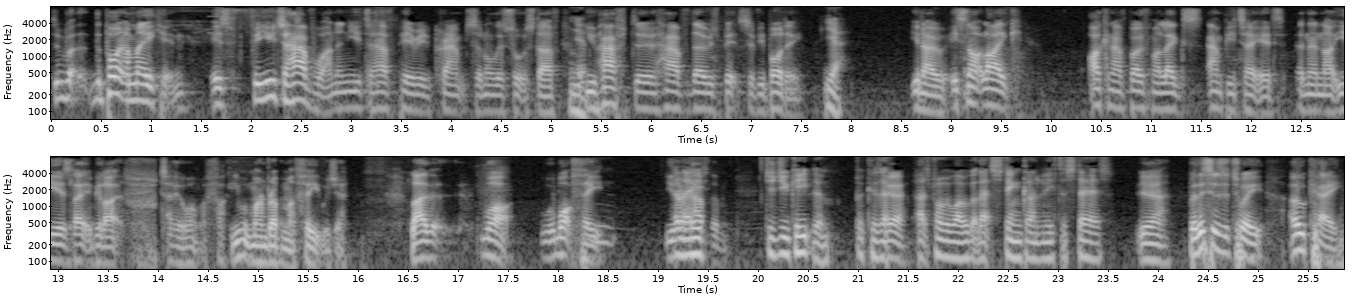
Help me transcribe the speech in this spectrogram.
the point I'm making is for you to have one and you to have period cramps and all this sort of stuff, Yeah. you have to have those bits of your body. Yeah. You know, it's not like I can have both my legs amputated and then like years later be like, tell you what, my fuck, you wouldn't mind rubbing my feet, would you? Like, what? What feet? Mm. You Are don't they- have them. Did you keep them? Because that, Yeah. that's probably why we got that stink underneath the stairs. Yeah. But this is a tweet. Okay.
